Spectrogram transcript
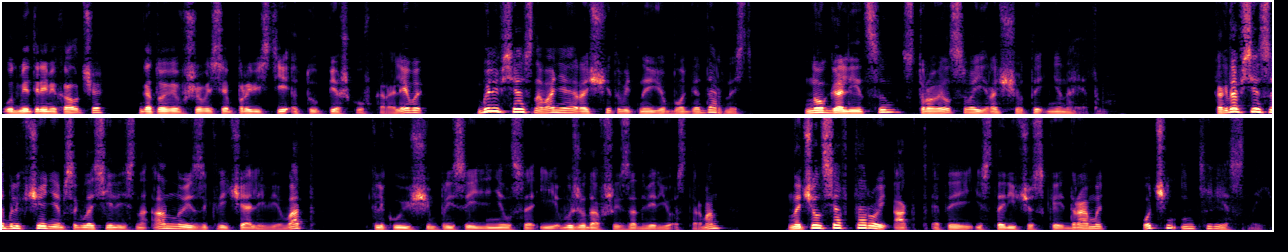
У Дмитрия Михайловича, готовившегося провести эту пешку в королевы, были все основания рассчитывать на ее благодарность, но Голицын строил свои расчеты не на этом. Когда все с облегчением согласились на Анну и закричали «Виват!», к ликующим присоединился и выжидавший за дверью Астерман, начался второй акт этой исторической драмы, очень интересный.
